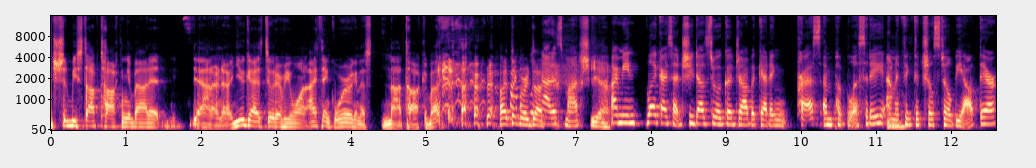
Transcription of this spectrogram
Should we stop talking about it? I don't know. You guys do whatever you want. I think we're going to not talk about it. I don't know. I think we're done. Not as much. Yeah. I mean, like I said, she does do a good job at getting press and publicity, and I Mm-hmm. think that she'll still be out there.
